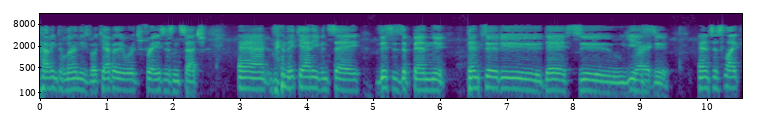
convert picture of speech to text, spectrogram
having to learn these vocabulary words, phrases, and such, and then they can't even say this is a pennu, pensuru, desu, yesu, and it's just like,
